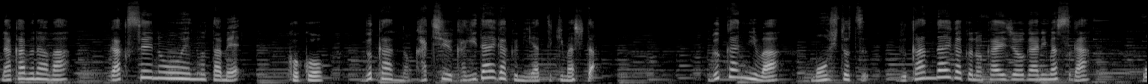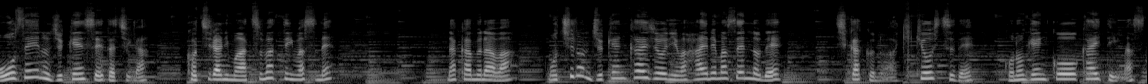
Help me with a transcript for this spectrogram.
中村は学生の応援のためここ武漢の家中鍵大学にやってきました。武漢にはもう一つ武漢大学の会場がありますが大勢の受験生たちがこちらにも集まっていますね。中村はもちろん受験会場には入れませんので近くの空き教室でこの原稿を書いています。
